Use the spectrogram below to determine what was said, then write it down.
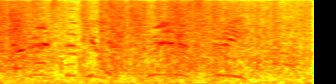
The rest of you, clear the street!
